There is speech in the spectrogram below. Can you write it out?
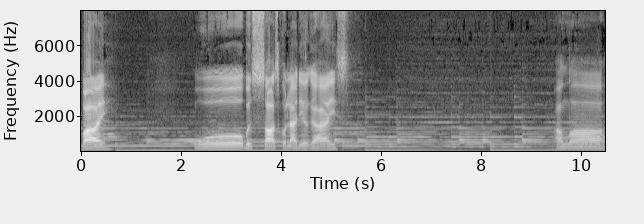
Bye. Oh, besar sekolah dia, guys. Allah.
